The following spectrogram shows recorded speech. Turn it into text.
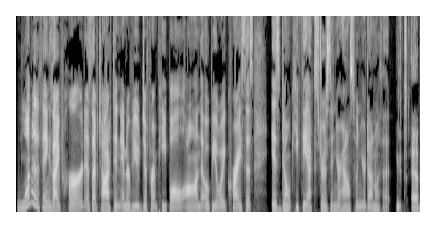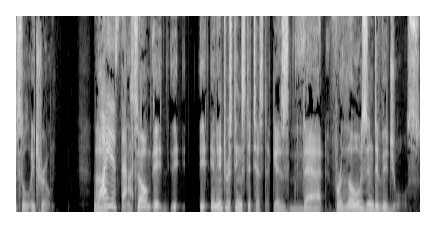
One of the things I've heard as I've talked and interviewed different people on the opioid crisis is don't keep the extras in your house when you're done with it. It's absolutely true. Why um, is that? So, it, it, an interesting statistic is that for those individuals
